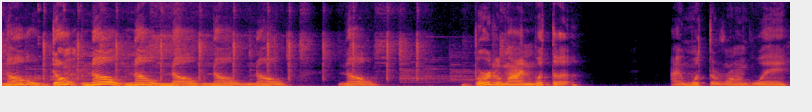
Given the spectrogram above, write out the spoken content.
No, don't. No, no, no, no, no, no. Borderline, what the? I went the wrong way.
